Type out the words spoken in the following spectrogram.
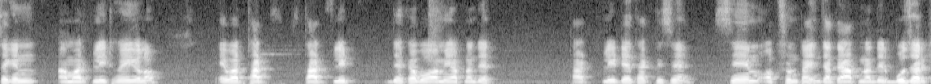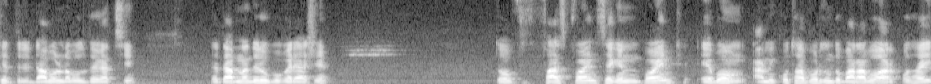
সেকেন্ড আমার প্লিট হয়ে গেল। এবার থার্ড থার্ড প্লিট দেখাবো আমি আপনাদের। থার্ড প্লিটে থাকতেছে সেম অপশনটাই যাতে আপনাদের বোঝার ক্ষেত্রে ডাবল ডাবল দেখাচ্ছি, যাতে আপনাদের উপকারে আসে। তো ফার্স্ট পয়েন্ট সেকেন্ড পয়েন্ট এবং আমি কোথা পর্যন্ত বাড়াবো আর কোথায়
